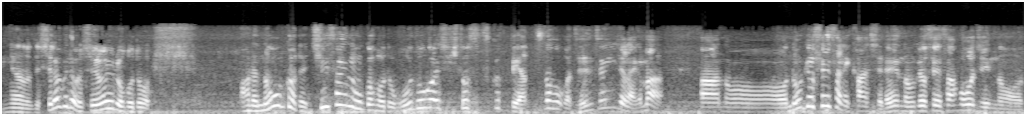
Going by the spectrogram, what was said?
なので、調べれば調べるほど、あれ、農家で小さい農家ほど合同会社一つ作ってやってた方が全然いいんじゃないか、まああの農業生産に関してね、農業生産法人の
